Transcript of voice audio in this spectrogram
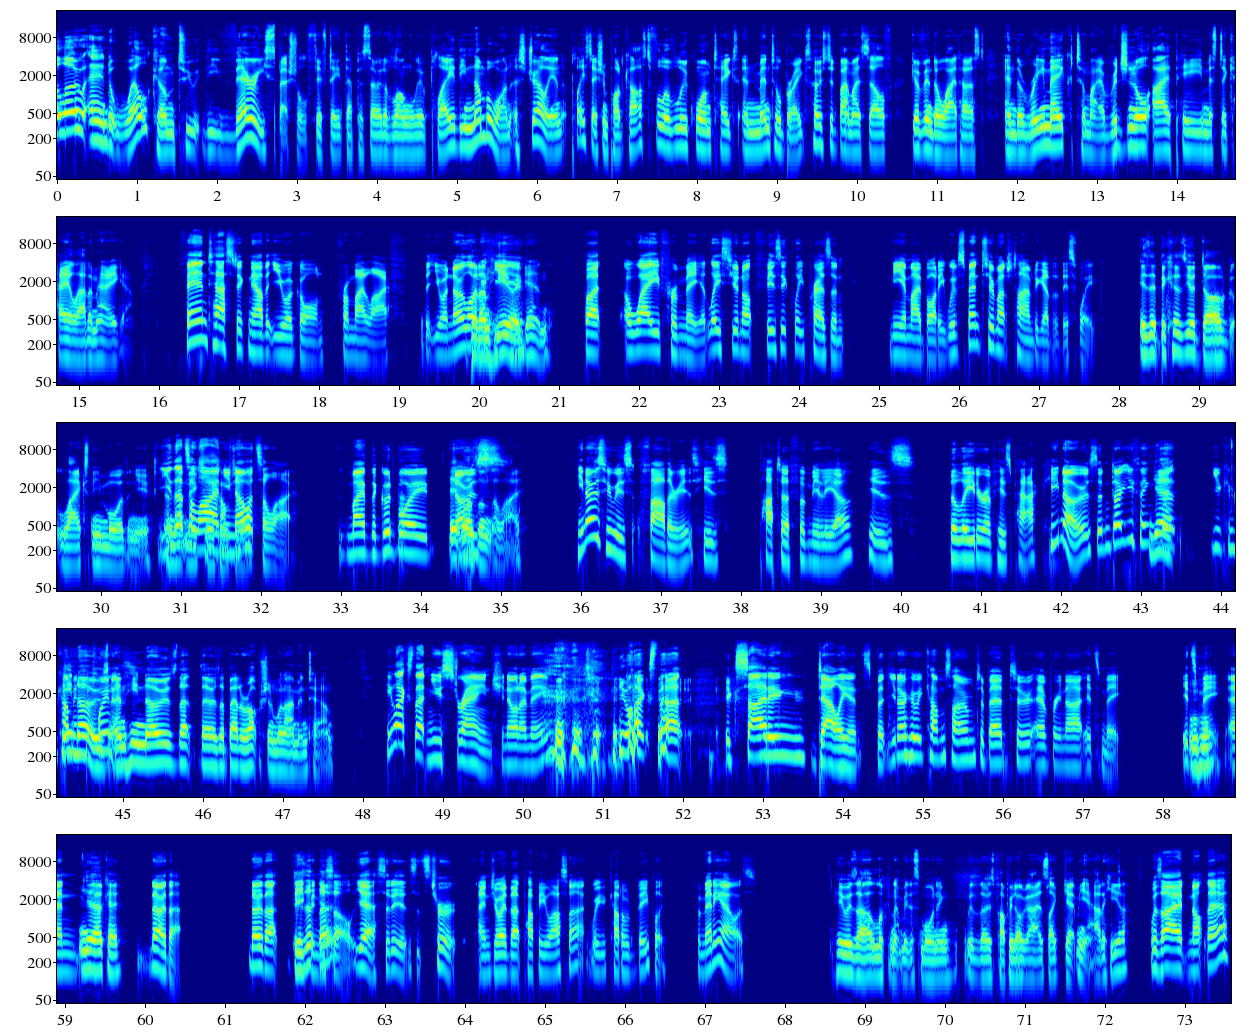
Hello and welcome to the very special 15th episode of Long Live Play, the number one Australian PlayStation podcast full of lukewarm takes and mental breaks, hosted by myself, Govinda Whitehurst, and the remake to my original IP, Mr. Kale Adam. Going? Fantastic now that you are gone from my life. That you are no longer But I'm here again. but away from me. At least you're not physically present near my body. We've spent too much time together this week. Is it because your dog likes me more than you? Yeah, And that that's a lie, and you know it's a lie. My the good uh, boy It knows wasn't a lie. he knows who his father is, his pater familia, his the leader of his pack. He knows, and don't you think Yeah. that you can come He in knows, between and he knows that there's a better option when I'm in town. He likes that new strange, you know what I mean? he likes that exciting dalliance. But you know who he comes home to bed to every night? It's me. It's me. And Yeah, okay. know that. Know that deep in your soul. Yes, it is. It's true. I enjoyed that puppy last night. We cuddled deeply for many hours. He was uh, looking at me this morning with those puppy dog eyes, like, get me out of here. Was I not there?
